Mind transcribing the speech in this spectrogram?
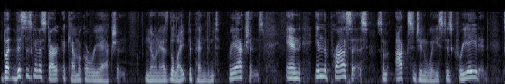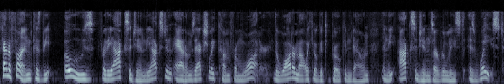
but this is going to start a chemical reaction known as the light-dependent reactions. And in the process, some oxygen waste is created. It's kind of fun because the O's for the oxygen, the oxygen atoms actually come from water. The water molecule gets broken down and the oxygens are released as waste.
